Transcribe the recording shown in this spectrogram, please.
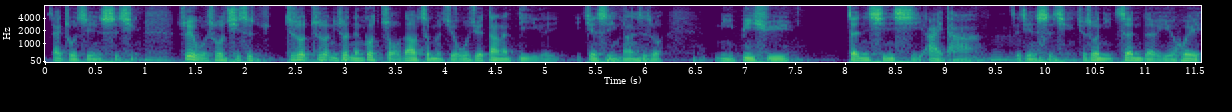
在做这件事情。所以我说，其实就说就说你说能够走到这么久，我觉得当然第一个一件事情当然是说你必须。真心喜爱他这件事情，就说你真的也会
